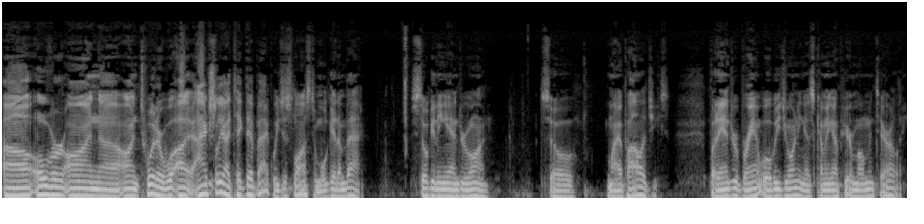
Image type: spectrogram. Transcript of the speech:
uh, over on uh, on Twitter. Well, uh, actually, I take that back. We just lost him. We'll get him back. Still getting Andrew on, so my apologies. But Andrew Brandt will be joining us coming up here momentarily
